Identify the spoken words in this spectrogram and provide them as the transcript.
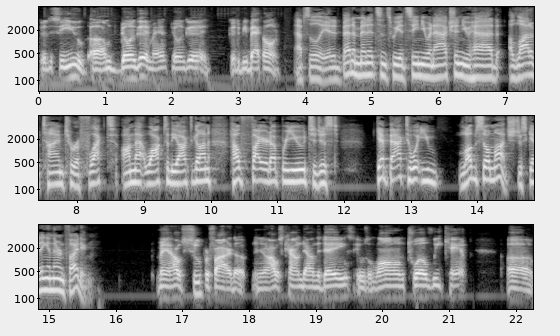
Good to see you. Uh, I'm doing good, man. Doing good. Good to be back on. Absolutely. It had been a minute since we had seen you in action. You had a lot of time to reflect on that walk to the octagon. How fired up were you to just get back to what you love so much, just getting in there and fighting? Man, I was super fired up. You know, I was counting down the days. It was a long 12 week camp. Uh,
